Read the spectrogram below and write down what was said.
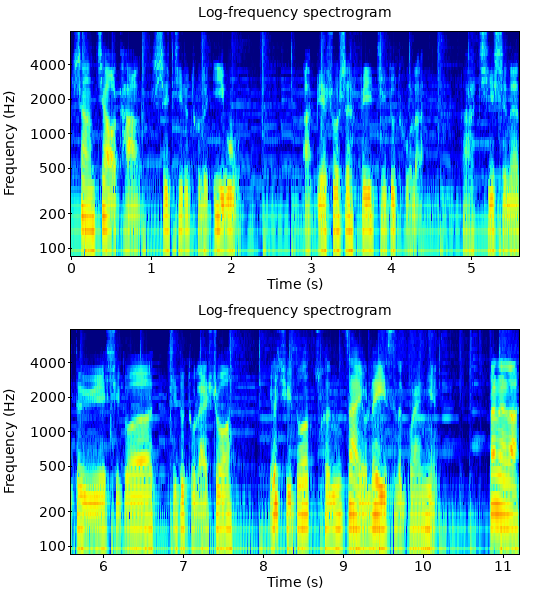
上教堂是基督徒的义务啊！别说是非基督徒了啊，其实呢，对于许多基督徒来说，有许多存在有类似的观念。当然了，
